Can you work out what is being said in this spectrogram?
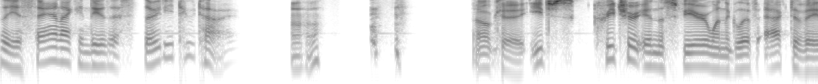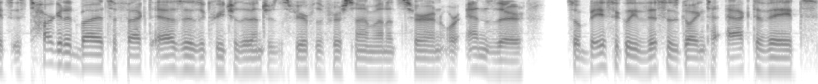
So you're saying I can do this 32 times? Mm-hmm. Okay, each creature in the sphere, when the glyph activates, is targeted by its effect, as is a creature that enters the sphere for the first time on its turn or ends there. So basically, this is going to activate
